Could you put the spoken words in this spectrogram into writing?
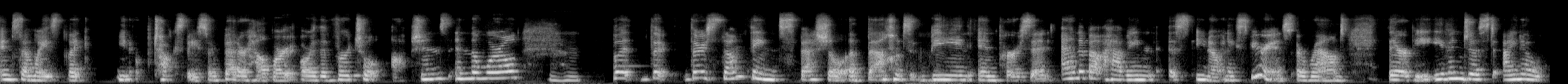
in some ways like you know talkspace or betterhelp or, or the virtual options in the world. Mm-hmm but there, there's something special about mm-hmm. being in person and about having you know an experience around therapy even just i know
